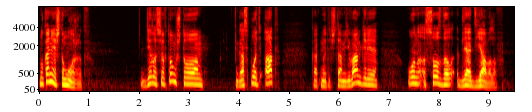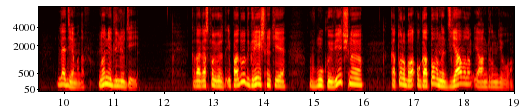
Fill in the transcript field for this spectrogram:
Ну, конечно, может. Дело все в том, что Господь ад, как мы это читаем в Евангелии, Он создал для дьяволов, для демонов но не для людей. Когда Господь говорит, и падут грешники в муку вечную, которая была уготована дьяволом и ангелом его.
